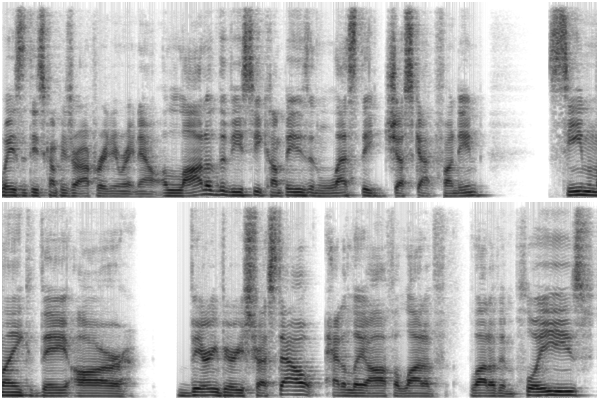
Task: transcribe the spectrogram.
ways that these companies are operating right now. A lot of the VC companies, unless they just got funding, seem like they are very, very stressed out. Had to lay off a lot of a lot of employees.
